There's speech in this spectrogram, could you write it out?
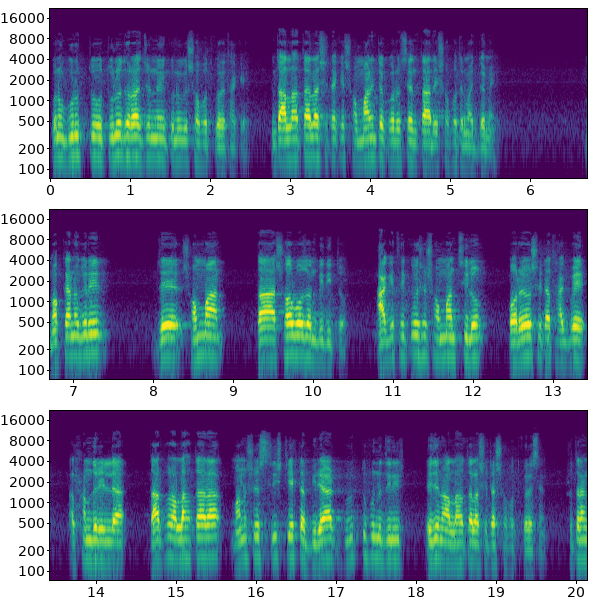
কোনো গুরুত্ব তুলে ধরার জন্যই কোনো কিছু শপথ করে থাকে। কিন্তু আল্লাহ তাআলা সেটাকে সম্মানিত করেছেন তার এই শপথের মাধ্যমে। মক্কানগরীর যে সম্মান, তা সর্বজন বিদিত। আগে থেকেও সে সম্মান ছিল, পরেও সেটা থাকবে, আলহামদুলিল্লাহ। তারপর আল্লাহ তাআলা মানুষের সৃষ্টি একটা বিরাট গুরুত্বপূর্ণ জিনিস এই জন্য আল্লাহ তালা সেটা শপথ করেছেন। সুতরাং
